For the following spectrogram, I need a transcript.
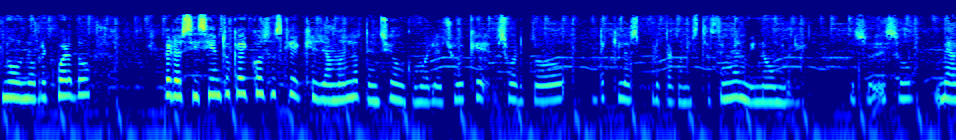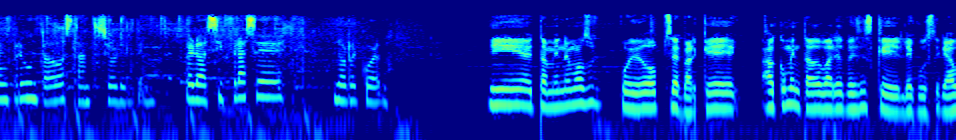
no, no recuerdo, pero sí siento que hay cosas que, que llaman la atención, como el hecho de que, sobre todo, de que los protagonistas tengan mi nombre. Eso, eso me han preguntado bastante sobre el tema, pero así frase no recuerdo. Y eh, también hemos podido observar que ha comentado varias veces que le gustaría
